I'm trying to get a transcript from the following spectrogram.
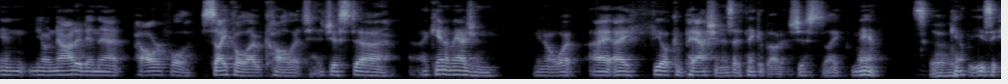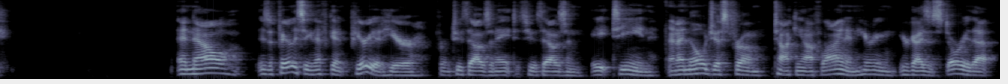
in, you know, knotted in that powerful cycle, I would call it. It just, uh, I can't imagine, you know, what I, I feel compassion as I think about it. It's just like, man, it yeah. can't be easy. And now is a fairly significant period here from 2008 to 2018. And I know just from talking offline and hearing your guys' story that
